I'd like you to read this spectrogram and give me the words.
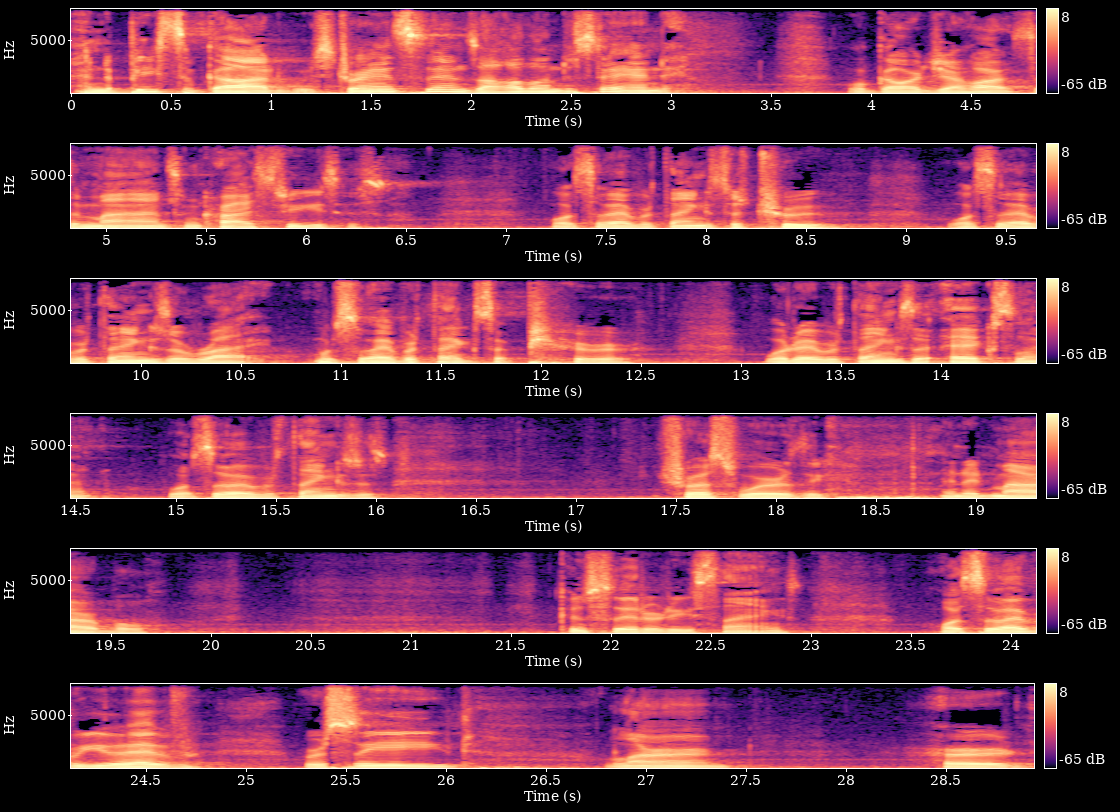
And the peace of God, which transcends all understanding, will guard your hearts and minds in Christ Jesus. Whatsoever things are true, whatsoever things are right, whatsoever things are pure, whatever things are excellent, whatsoever things is trustworthy and admirable. Consider these things. Whatsoever you have received, learned, heard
